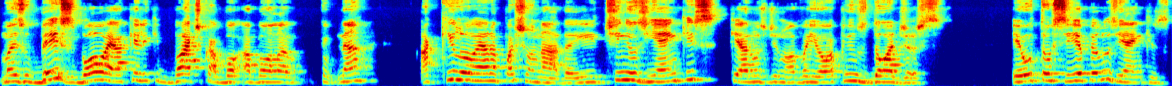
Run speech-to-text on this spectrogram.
Mas o beisebol é aquele que bate com a, bo a bola, né? Aquilo eu era apaixonada. E tinha os Yankees, que eram os de Nova York, e os Dodgers, Eu torcia pelos Yankees,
